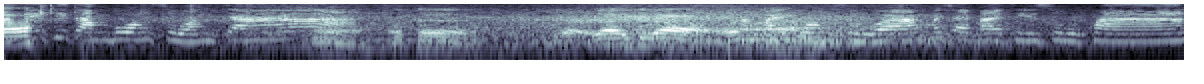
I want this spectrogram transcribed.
อันอนี้ที่ทำบวงสรวงจ้าเออโอเคได้ได้ที่ว่าเออทำใบบวงสรวง ไม่ใช่ใบายสีสู่ขวาน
